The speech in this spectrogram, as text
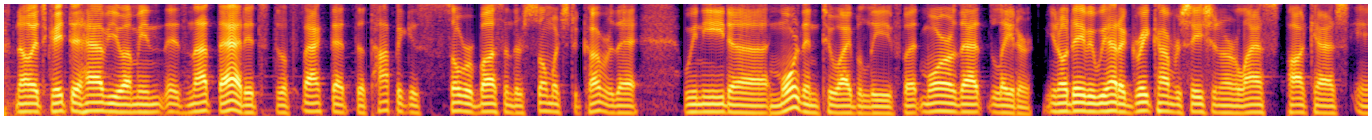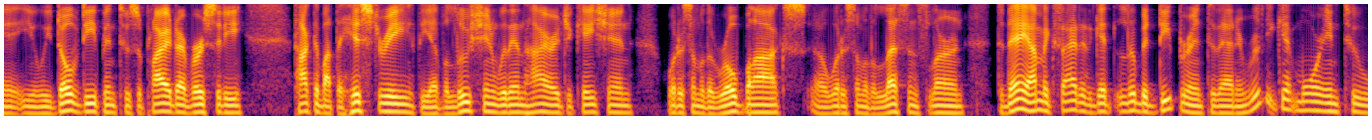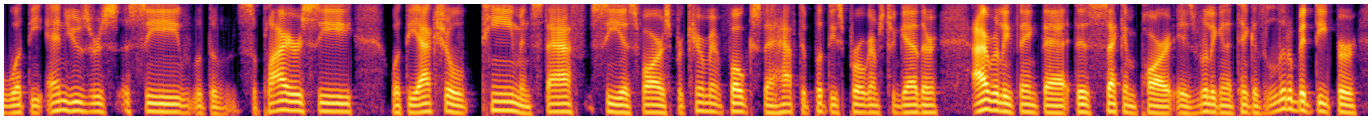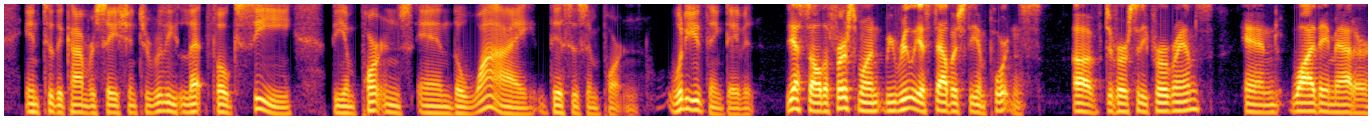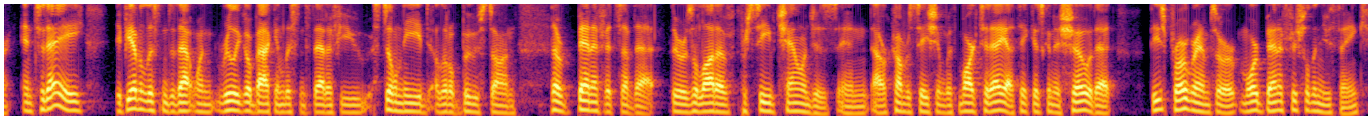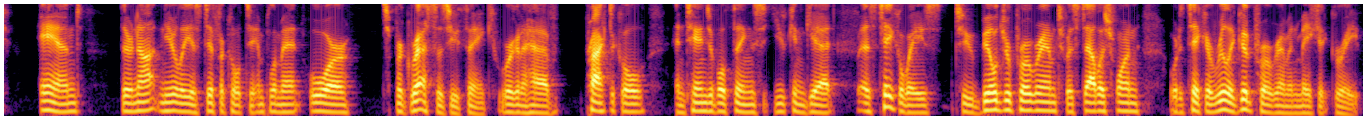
no, it's great to have you. I mean, it's not that, it's the fact that the topic is so robust and there's so much to cover that we need uh, more than two, I believe, but more of that later. You know, David, we had a great conversation on our last podcast. Uh, we dove deep into supplier diversity talked about the history, the evolution within higher education. What are some of the roadblocks? Uh, what are some of the lessons learned? Today, I'm excited to get a little bit deeper into that and really get more into what the end users see, what the suppliers see, what the actual team and staff see as far as procurement folks that have to put these programs together. I really think that this second part is really going to take us a little bit deeper into the conversation to really let folks see the importance and the why this is important. What do you think, David? Yes, Saul. The first one, we really established the importance of diversity programs and why they matter. And today, if you haven't listened to that one, really go back and listen to that if you still need a little boost on the benefits of that. There was a lot of perceived challenges, and our conversation with Mark today, I think, is going to show that these programs are more beneficial than you think, and they're not nearly as difficult to implement or to progress as you think. We're going to have practical and tangible things you can get as takeaways to build your program, to establish one, or to take a really good program and make it great.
